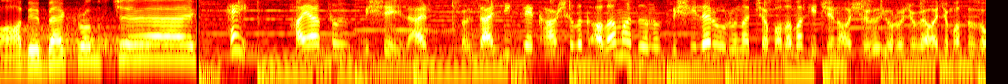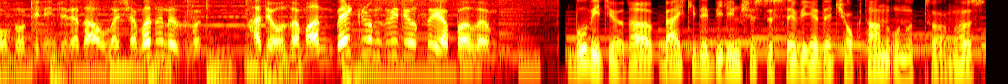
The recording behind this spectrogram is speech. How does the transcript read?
Abi backrooms check. Hey, hayatın bir şeyler, özellikle karşılık alamadığınız bir şeyler uğruna çabalamak için aşırı yorucu ve acımasız olduğu bilincine daha ulaşamadınız mı? Hadi o zaman Backrooms videosu yapalım. Bu videoda belki de bilinçüstü seviyede çoktan unuttuğumuz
